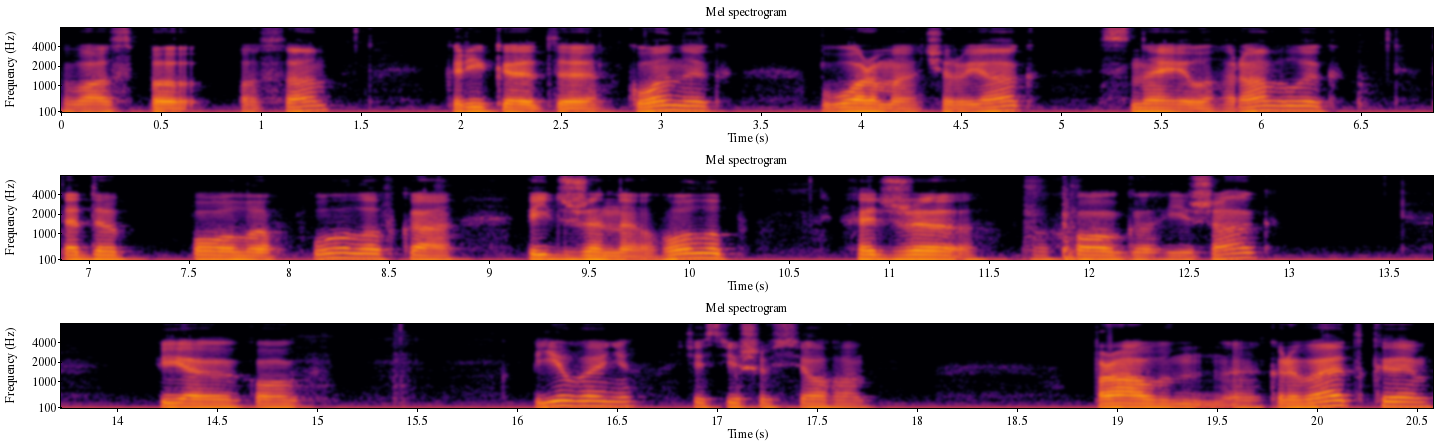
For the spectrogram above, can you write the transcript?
васп оса, крікет коник, ворм черв'як, снейл равлик, тедпол пуголовка, піджен голуб, Хеджхог їжак, півень, частіше всього, прав е, креветки,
